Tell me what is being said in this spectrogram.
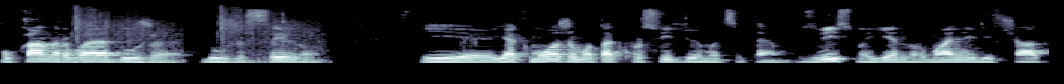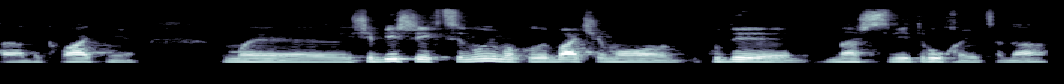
пукан рве дуже, дуже сильно. І як можемо, так просвітлюємо цю тему. Звісно, є нормальні дівчата, адекватні. Ми ще більше їх цінуємо, коли бачимо, куди наш світ рухається. Да?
